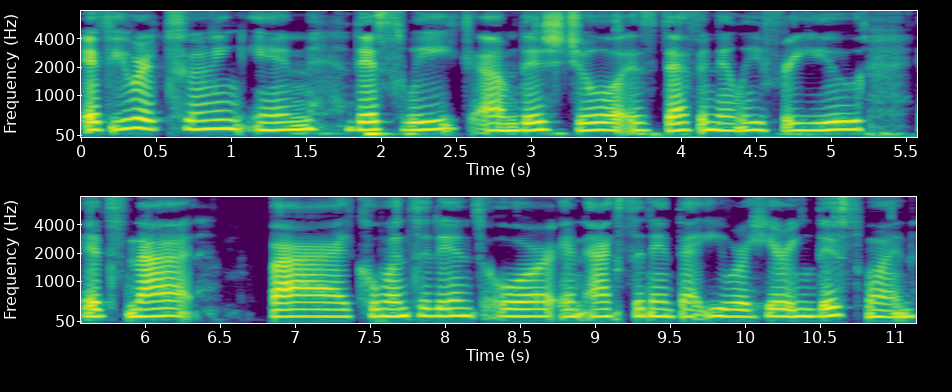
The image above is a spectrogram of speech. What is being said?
If you are tuning in this week, um, this jewel is definitely for you. It's not by coincidence or an accident that you were hearing this one.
